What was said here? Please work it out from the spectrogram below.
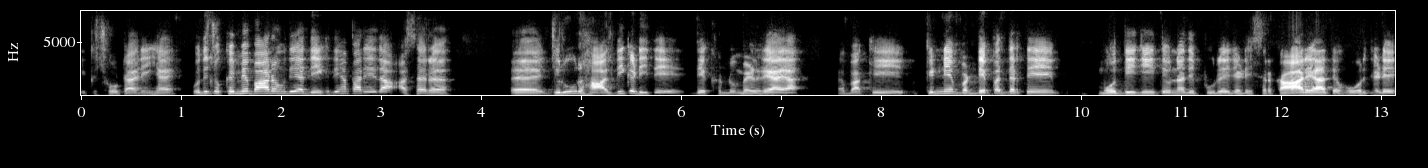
ਇੱਕ ਛੋਟਾ ਨਹੀਂ ਹੈ ਉਹਦੇ ਚੋਂ ਕਿਵੇਂ ਬਾਹਰ ਆਉਂਦੇ ਆ ਦੇਖਦੇ ਆ ਪਰ ਇਹਦਾ ਅਸਰ ਅਹ, ਜ਼ਰੂਰ ਹਾਲ ਦੀ ਘੜੀ ਤੇ ਦੇਖਣ ਨੂੰ ਮਿਲ ਰਿਹਾ ਆ। ਬਾਕੀ ਕਿੰਨੇ ਵੱਡੇ ਪੱਧਰ ਤੇ ਮੋਦੀ ਜੀ ਤੇ ਉਹਨਾਂ ਦੇ ਪੂਰੇ ਜਿਹੜੇ ਸਰਕਾਰ ਆ ਤੇ ਹੋਰ ਜਿਹੜੇ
